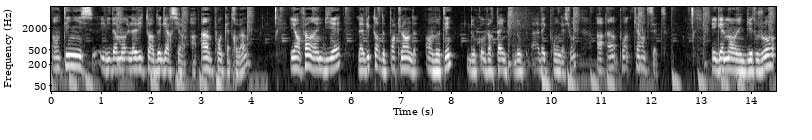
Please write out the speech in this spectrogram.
En tennis, évidemment, la victoire de Garcia à 1,80. Et enfin, en NBA, la victoire de Portland en OT, donc overtime, donc avec prolongation, à 1,47. Également en NBA toujours,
